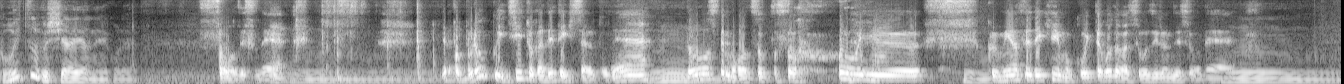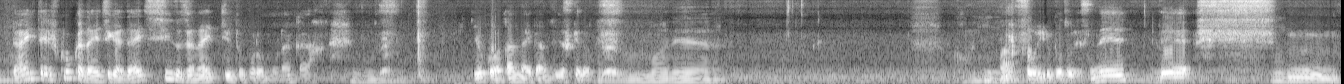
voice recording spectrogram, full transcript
ごい潰し合いやねこれ。うそうですね。やっぱブロック1位とか出てきちゃうとね、うん。どうしてもちょっとそういう組み合わせ的にもこういったことが生じるんでしょうね。うーん。大体福岡第一が第一シードじゃないっていうところもなんかうん。よくわかんない感じですけど、ほんまね。すごいまあそういうことですね。で、ううん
